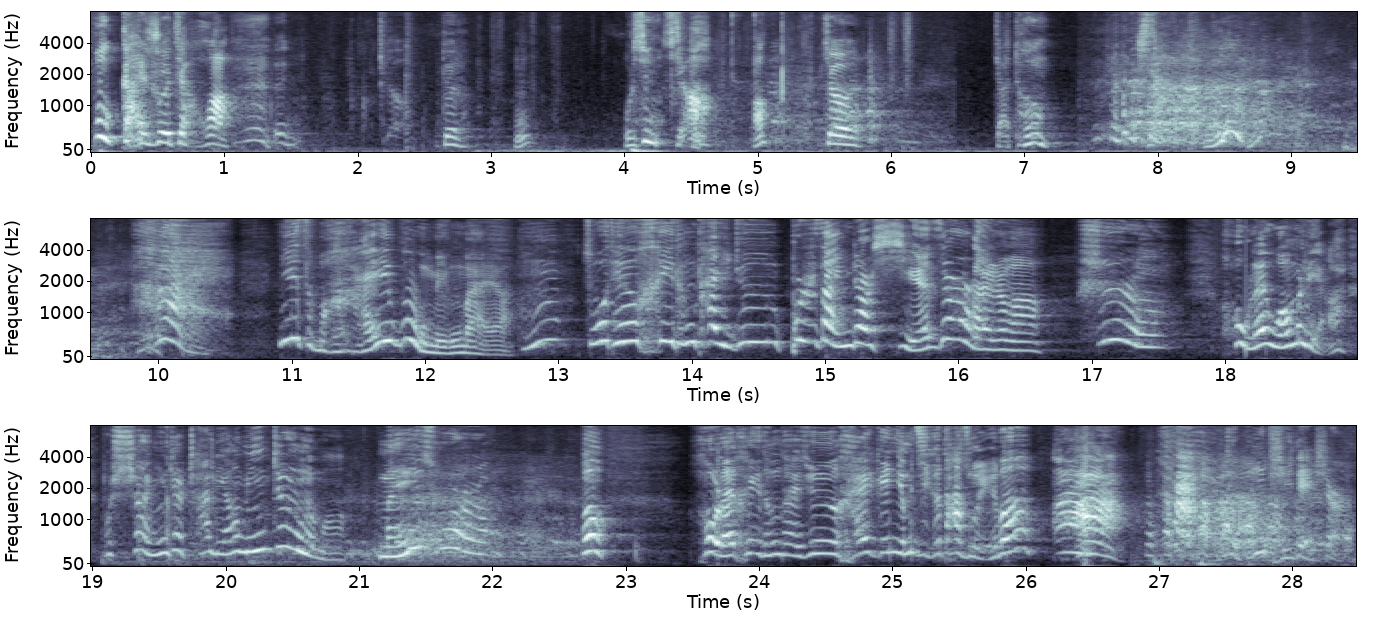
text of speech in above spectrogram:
不敢说假话。呃，对了，嗯，我姓贾啊，叫贾腾。贾腾？嗨，你怎么还不明白呀？嗯，昨天黑藤太君不是在你这儿写字来着吗？是啊。后来我们俩不上您这查良民证了吗？没错啊。啊，后来黑藤太君还给你们几个大嘴巴啊！嗨，就甭提这事儿了。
